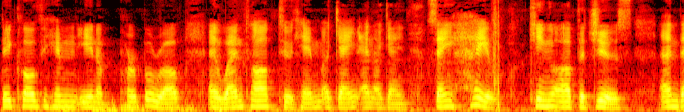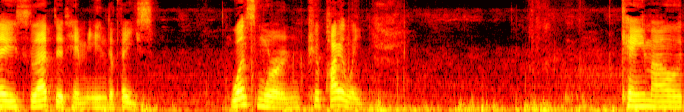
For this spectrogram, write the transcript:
They clothed him in a purple robe and went up to him again and again, saying, Hail, King of the Jews! And they slapped him in the face. Once more, Pilate came out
